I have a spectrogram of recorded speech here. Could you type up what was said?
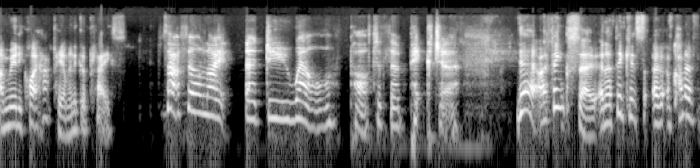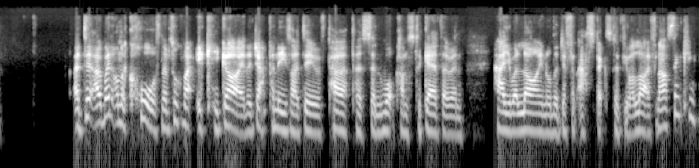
I'm really quite happy. I'm in a good place. Does that feel like a do well part of the picture? Yeah, I think so, and I think it's uh, I've kind of I did I went on a course and they were talking about ikigai, the Japanese idea of purpose and what comes together and how you align all the different aspects of your life. And I was thinking,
